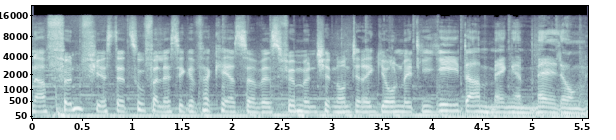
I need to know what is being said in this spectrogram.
Nach fünf, hier ist der zuverlässige Verkehrsservice für München und die Region mit jeder Menge Meldungen.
